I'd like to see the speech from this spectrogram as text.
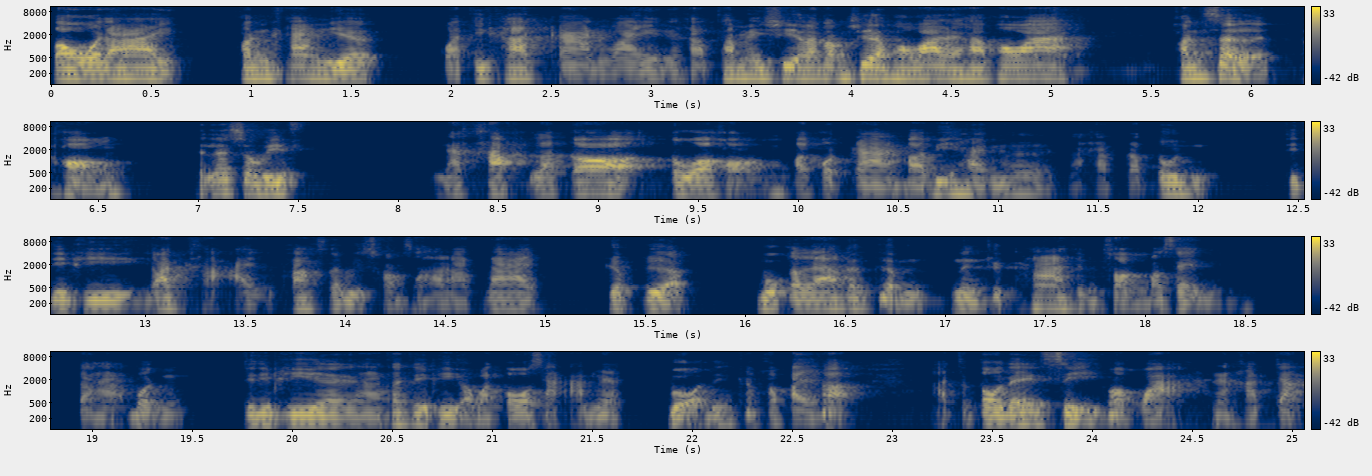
โตได้ค่อนข้างเยอะกว่าที่คาดการไว้นะครับ ถ้าไม่เชื่อก็ต้องเชื่อเพราะว่าอะไรครับ เพราะว่าคอนเสิร์ตของ Taylor Swift นะครับ แล้วก็ตัวของปรากฏการณ์ Barbie Heimer นะครับ กระตุ้น GDP ยอดขายภาคเซอร์วิสของสหรัฐได้ เกือบเกือบบวกกันแล้วเกือบเกือบ1.5ถึง2เปอร์เซ็นต์ นะฮะบน GDP เลยนะฮะถ้า GDP ออกมาโต3เนี่ยบวกนี่กลับเข้าไปก็อาจจะโตได้ 4 กว่ากว่าๆนะครับจาก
